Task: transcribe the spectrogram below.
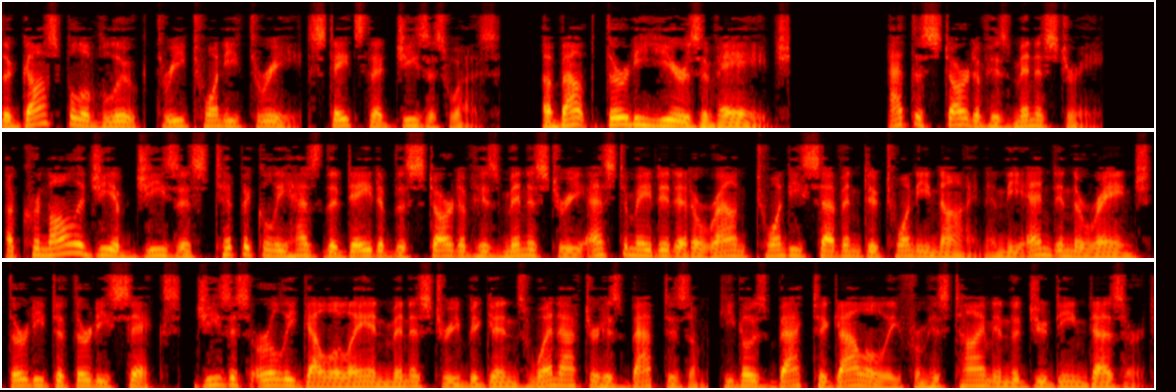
The Gospel of Luke 3:23 states that Jesus was about 30 years of age at the start of his ministry. A chronology of Jesus typically has the date of the start of his ministry estimated at around 27 to 29 and the end in the range 30 to 36. Jesus' early Galilean ministry begins when after his baptism, he goes back to Galilee from his time in the Judean desert.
